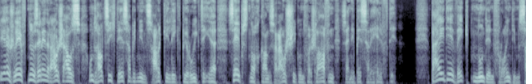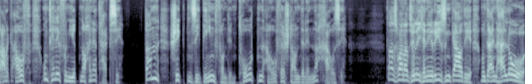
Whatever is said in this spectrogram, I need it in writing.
Der schläft nur seinen Rausch aus und hat sich deshalb in den Sarg gelegt, beruhigte er, selbst noch ganz rauschig und verschlafen, seine bessere Hälfte. Beide weckten nun den Freund im Sarg auf und telefonierten nach einer Taxi. Dann schickten sie den von den Toten Auferstandenen nach Hause. Das war natürlich eine Riesengaudi und ein Hallo,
